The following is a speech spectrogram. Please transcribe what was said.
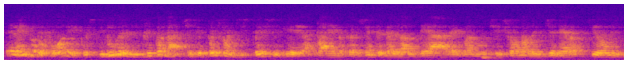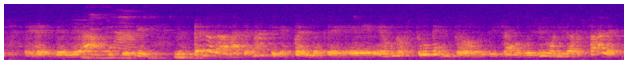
e vengono fuori questi numeri di Fibonacci che poi sono gli stessi che appaiono per esempio nell'alveare quando ci sono le generazioni eh, delle api. Quindi il bello della matematica è quello che è, uno strumento diciamo così universale,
